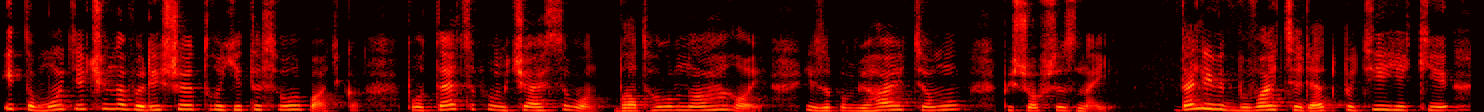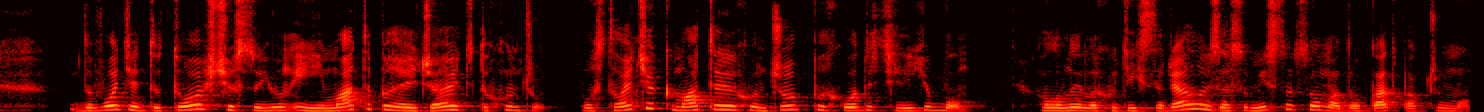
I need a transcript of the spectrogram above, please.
І тому дівчина вирішує троїти свого батька. Проте це помічає Сивон, брат головного героя, і запобігає цьому, пішовши з неї. Далі відбувається ряд подій, які доводять до того, що Союн і її мати переїжджають до Хонджу. В острачок мати Хонджу приходить Лі Юбом, головний лиходій серіалу і за сумісництвом адвокат Пак Чунмо.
